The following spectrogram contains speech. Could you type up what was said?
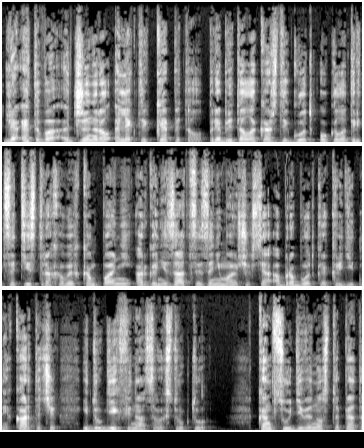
Для этого General Electric Capital приобретала каждый год около 30 страховых компаний, организаций, занимающихся обработкой кредитных карточек и других финансовых структур. Концу 1995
